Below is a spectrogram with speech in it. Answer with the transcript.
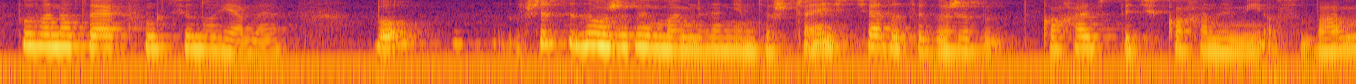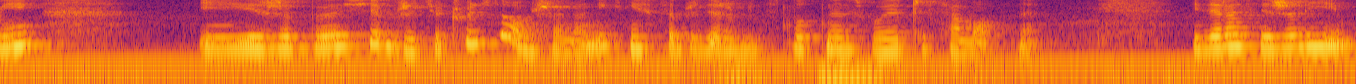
wpływa na to, jak funkcjonujemy. Bo wszyscy dążymy, moim zdaniem, do szczęścia, do tego, żeby kochać, być kochanymi osobami i żeby się w życiu czuć dobrze. No, nikt nie chce przecież być smutny, zły czy samotny. I teraz, jeżeli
